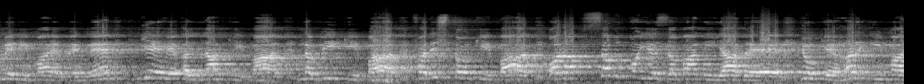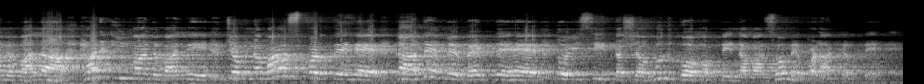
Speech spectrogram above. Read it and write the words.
میری مائیں بہنیں، یہ ہے اللہ کی بات، نبی کی بات، فرشتوں کی بات۔ اور آپ سب کو یہ زبانی یاد ہے کیونکہ ہر ایمان والا، ہر ایمان والی جب نماز پڑھتے ہیں قادے میں بیٹھتے ہیں، تو اسی تشہد کو ہم اپنی نمازوں میں پڑھا کرتے ہیں۔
